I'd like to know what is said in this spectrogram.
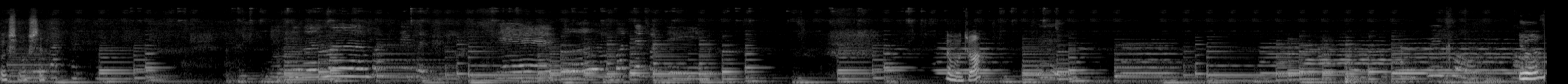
역시 역시 너무 좋아? 연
